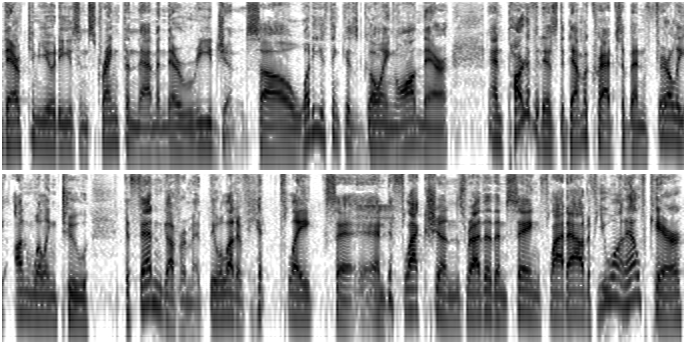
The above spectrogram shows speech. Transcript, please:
their communities and strengthen them in their region. So, what do you think is going on there? And part of it is the Democrats have been fairly unwilling to defend government. They do a lot of hit flakes and deflections rather than saying flat out, if you want health care,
